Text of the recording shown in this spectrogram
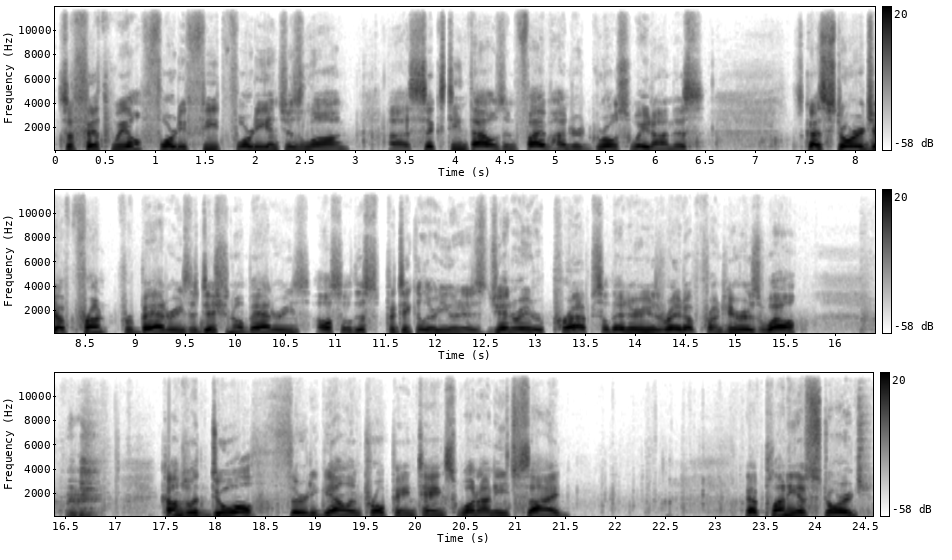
It's a fifth wheel, 40 feet, 40 inches long, uh, 16,500 gross weight on this. It's got storage up front for batteries, additional batteries. Also, this particular unit is generator prep, so that area is right up front here as well. Comes with dual 30 gallon propane tanks, one on each side. Got plenty of storage.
